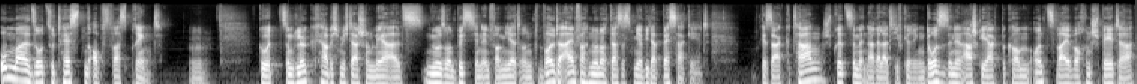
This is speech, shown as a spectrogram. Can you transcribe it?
um mal so zu testen, ob's was bringt. Hm. Gut, zum Glück habe ich mich da schon mehr als nur so ein bisschen informiert und wollte einfach nur noch, dass es mir wieder besser geht. Gesagt, getan, Spritze mit einer relativ geringen Dosis in den Arsch gejagt bekommen und zwei Wochen später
